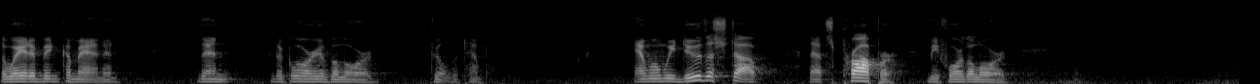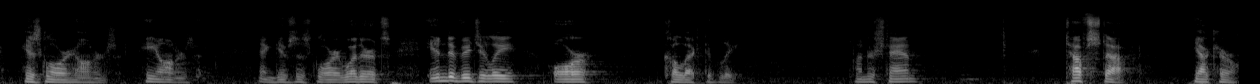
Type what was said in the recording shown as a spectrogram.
the way it had been commanded, then the glory of the Lord filled the temple. And when we do the stuff that's proper before the Lord, His glory honors it. He honors it and gives us glory, whether it's individually or collectively. Understand? Tough stuff. Yeah, Carol.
